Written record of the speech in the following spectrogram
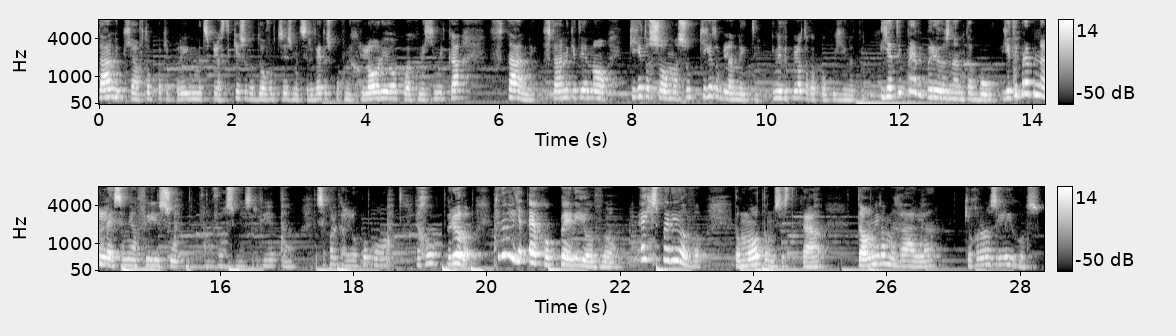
Φτάνει πια αυτό που είπα και πριν με τις πλαστικές οδοντόβουρτσες, με τις σερβέτες που έχουν χλώριο, που έχουν χημικά. Φτάνει. Φτάνει και τι εννοώ. Και για το σώμα σου και για τον πλανήτη. Είναι διπλό το κακό που γίνεται. Γιατί πρέπει η περίοδος να είναι ταμπού; Γιατί πρέπει να λες σε μια φίλη σου θα μου δώσεις μια σερβιέτα; Σε παρακαλώ, πω πω. Έχω περίοδο. Και δεν έλεγε έχω περίοδο. Έχεις περίοδο. Το μότο μου ουσιαστικά, τα όνειρα μεγάλα και ο χρόνος λίγος.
